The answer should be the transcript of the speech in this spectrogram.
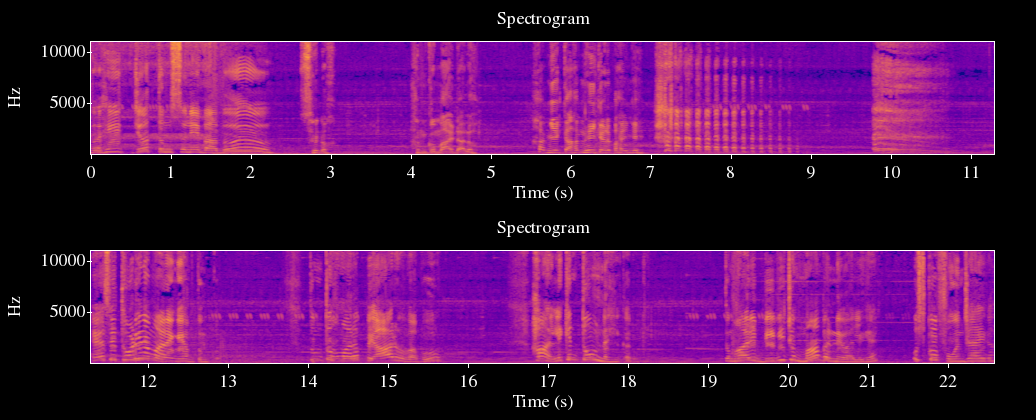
वही जो तुम सुने बाबू। सुनो हमको मार डालो। हम ये काम नहीं कर पाएँगे। ऐसे थोड़ी ना मारेंगे हम तुमको। हमारा प्यार हो बाबू हाँ लेकिन तुम नहीं करोगे। तुम्हारी बीवी जो माँ बनने वाली है उसको फ़ोन जाएगा।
